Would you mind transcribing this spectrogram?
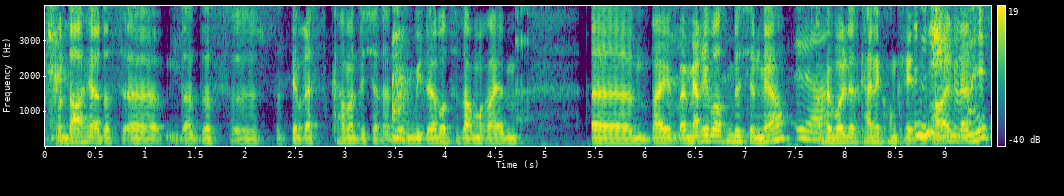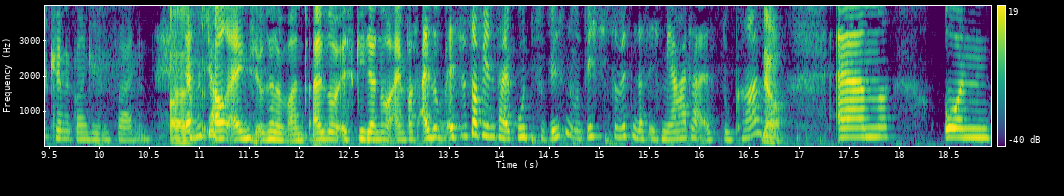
Von daher, das, äh, das, das, äh, den Rest kann man sich ja dann irgendwie selber zusammenreiben. Ähm, bei, bei Mary war es ein bisschen mehr, ja. aber wir wollen jetzt keine konkreten Zahlen nennen. Wir wollen jetzt keine konkreten Zahlen nennen. Äh, das ist ja auch eigentlich irrelevant. Also es geht ja nur einfach. Also es ist auf jeden Fall gut zu wissen und wichtig zu wissen, dass ich mehr hatte als Luca. Ja. Ähm, und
